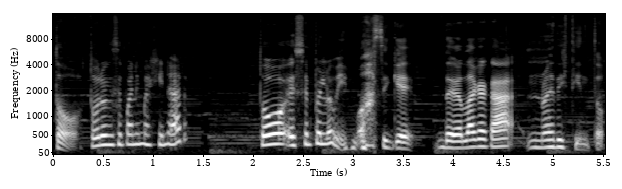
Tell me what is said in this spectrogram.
todo, todo lo que se puedan imaginar, todo es siempre lo mismo. Así que de verdad que acá no es distinto.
